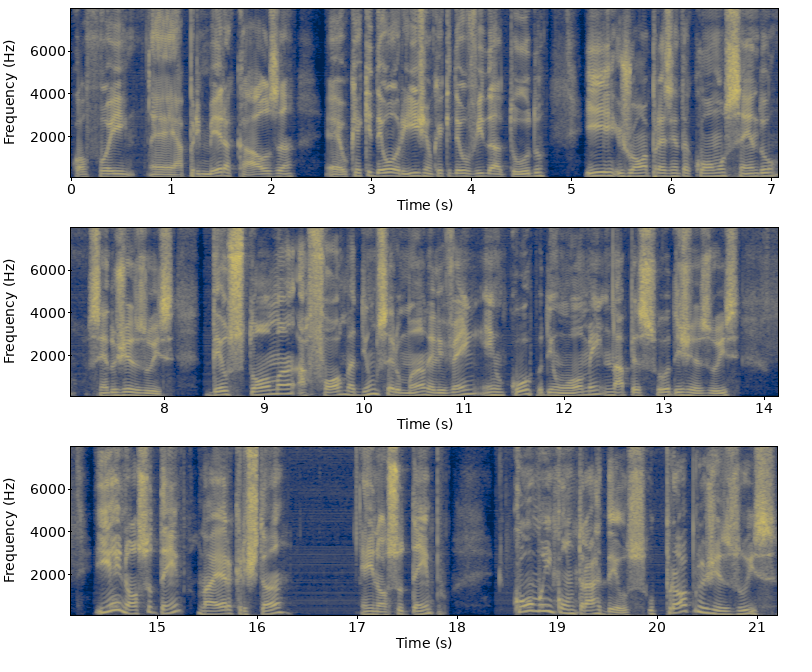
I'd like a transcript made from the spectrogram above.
qual foi é, a primeira causa, é, o que é que deu origem, o que é que deu vida a tudo, e João apresenta como sendo, sendo Jesus. Deus toma a forma de um ser humano, ele vem em um corpo de um homem, na pessoa de Jesus, e em nosso tempo, na era cristã, em nosso tempo, como encontrar Deus? O próprio Jesus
